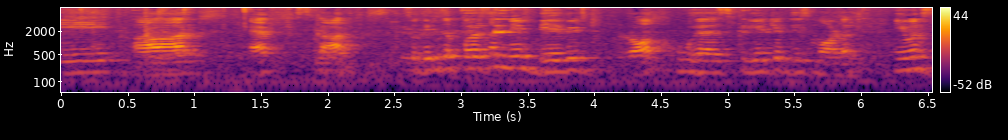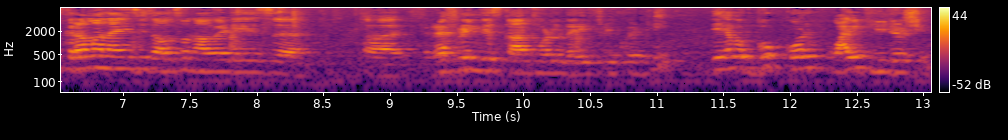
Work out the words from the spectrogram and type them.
A R F scarf. So there is a person named David Rock who has created this model. Even Scrum Alliance is also nowadays uh, uh, referring this scarf model very frequently. They have a book called Quiet Leadership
